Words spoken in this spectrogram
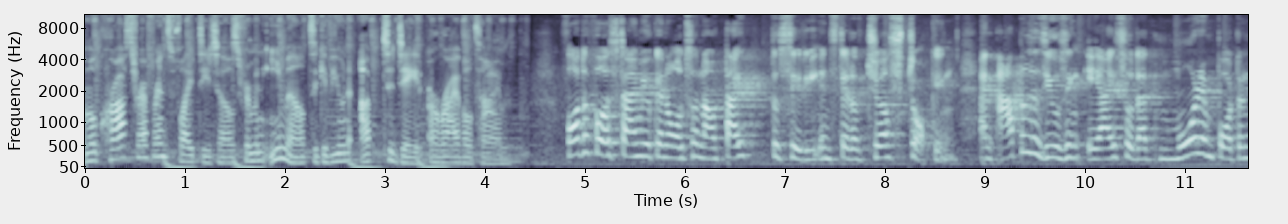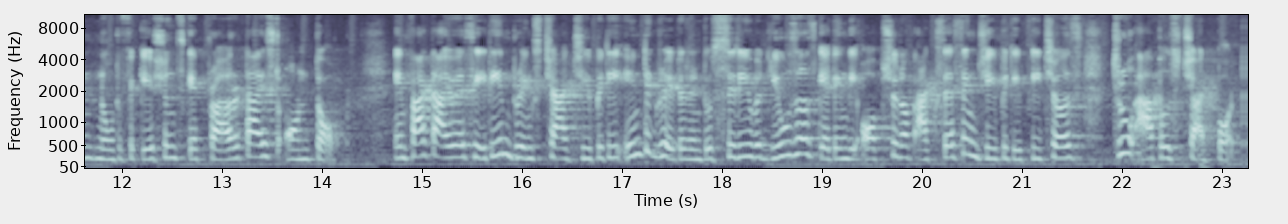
and will cross reference flight details from an email to give you an up to date arrival time. For the first time, you can also now type to Siri instead of just talking. And Apple is using AI so that more important notifications get prioritized on top. In fact, iOS 18 brings ChatGPT integrated into Siri with users getting the option of accessing GPT features through Apple's chatbot.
